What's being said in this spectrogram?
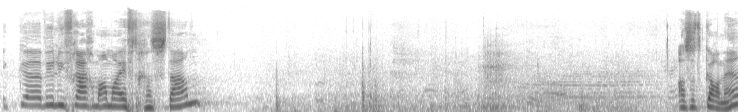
Ik eh, wil jullie vragen om allemaal even te gaan staan. Als het kan, hè?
